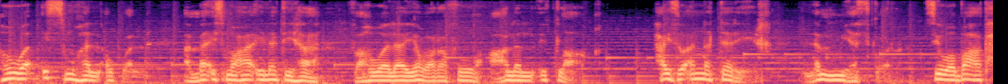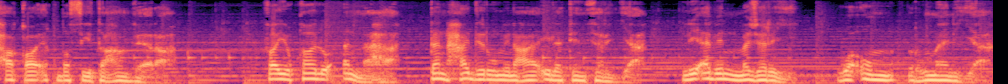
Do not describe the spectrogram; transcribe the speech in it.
هو اسمها الأول. أما اسم عائلتها فهو لا يعرف على الإطلاق حيث أن التاريخ لم يذكر سوى بعض حقائق بسيطة عن فيرا. فيقال أنها تنحدر من عائلة ثرية لأب مجري وأم رومانية.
